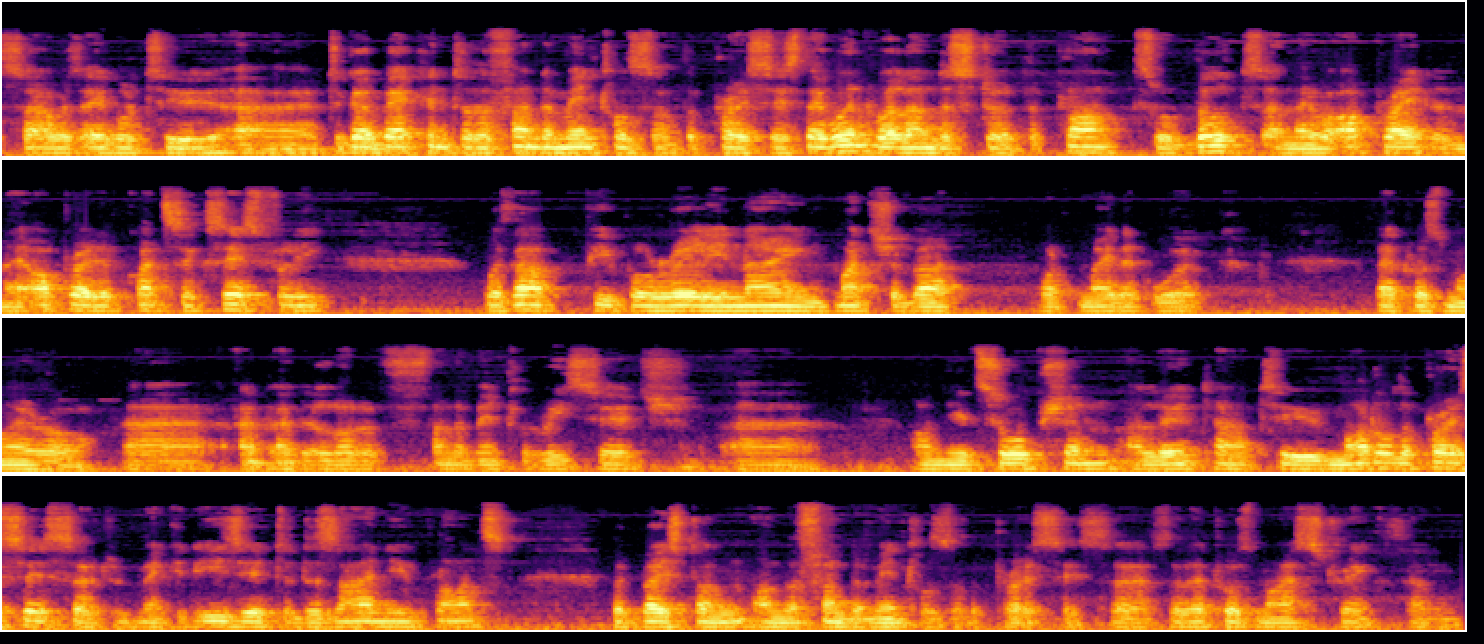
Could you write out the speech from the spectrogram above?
So I was able to uh, to go back into the fundamentals of the process. They weren't well understood. The plants were built and they were operated and they operated quite successfully without people really knowing much about what made it work. That was my role. Uh, I, I, did a lot of fundamental research uh, on the adsorption. I learned how to model the process so it would make it easier to design new plants but based on, on the fundamentals of the process. So, so that was my strength and,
